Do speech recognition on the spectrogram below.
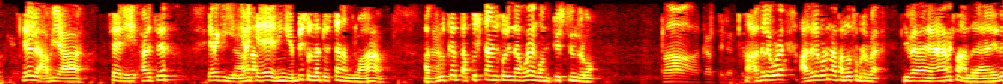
ஓகே இல்ல இல்ல அப்படியா? சரி அடுத்து. எனக்கு எனக்கு நீங்க எப்படி சொன்னா ட்விஸ்டா அது துல்கர் தப்புச்சிட்டான்னு சொல்லியிருந்தா கூட எனக்கு கொஞ்சம் ட்விஸ்ட் நான் கரெக்ட் அதுல கூட அதுல கூட நான் சந்தோஷப்பட்டிருப்பேன். இவ நான் நினைப்பேன் அந்த இது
